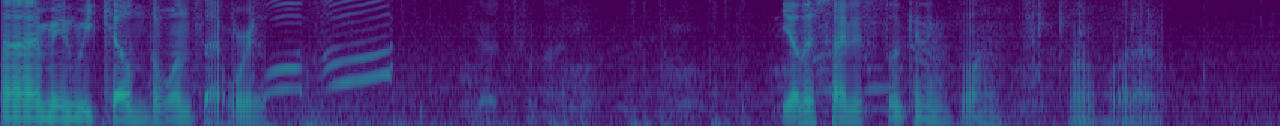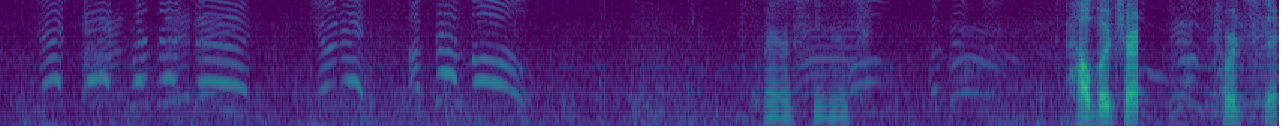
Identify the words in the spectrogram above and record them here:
I mean, we killed the ones that were. The other side is still getting blocked. Oh, whatever. mass units. How about charge towards there?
